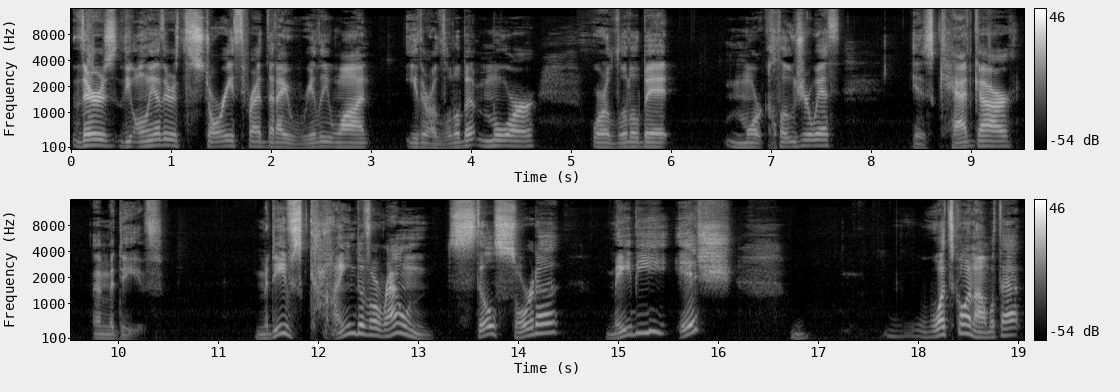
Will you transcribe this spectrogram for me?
There's the only other story thread that I really want either a little bit more or a little bit more closure with is Khadgar and Medivh. Medivh's kind of around, still sorta, maybe ish. What's going on with that?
